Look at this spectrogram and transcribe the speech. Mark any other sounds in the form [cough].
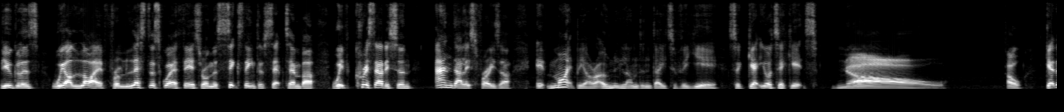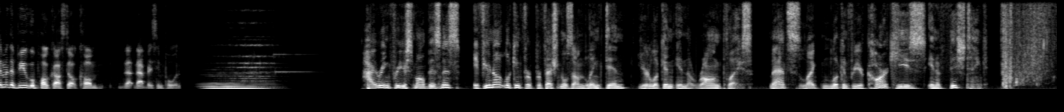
Buglers, we are live from Leicester Square Theatre on the 16th of September with Chris Addison and Alice Fraser. It might be our only London date of the year, so get your tickets now. Oh, get them at thebuglepodcast.com. That, that bit's important. Hiring for your small business? If you're not looking for professionals on LinkedIn, you're looking in the wrong place. That's like looking for your car keys in a fish tank.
